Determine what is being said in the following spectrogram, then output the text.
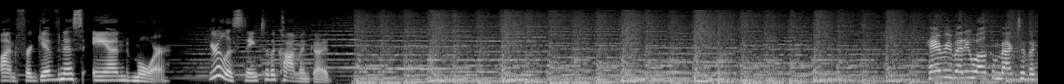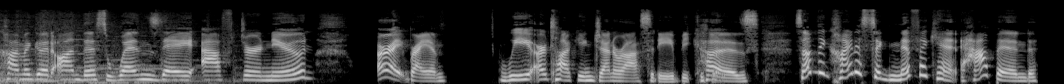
on forgiveness and more. You're listening to The Common Good. Hey, everybody, welcome back to The Common Good on this Wednesday afternoon. All right, Brian, we are talking generosity because okay. something kind of significant happened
